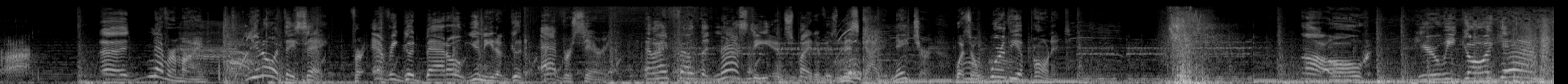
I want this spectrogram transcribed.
Uh, never mind. You know what they say. For every good battle, you need a good adversary. And I felt that Gnasty, in spite of his misguided nature, was a worthy opponent. Uh-oh. Here we go again.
